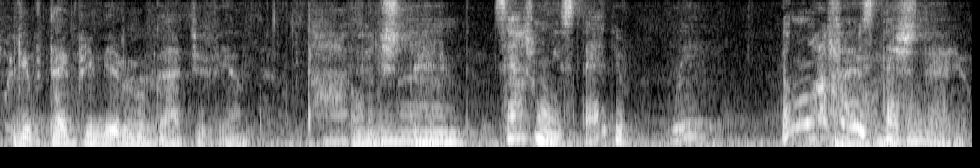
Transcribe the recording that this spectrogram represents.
O livro está em primeiro lugar de venda. Tá, é um Fernanda. mistério. Você acha um mistério? Eu não acho ah, um mistério. É um mistério.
